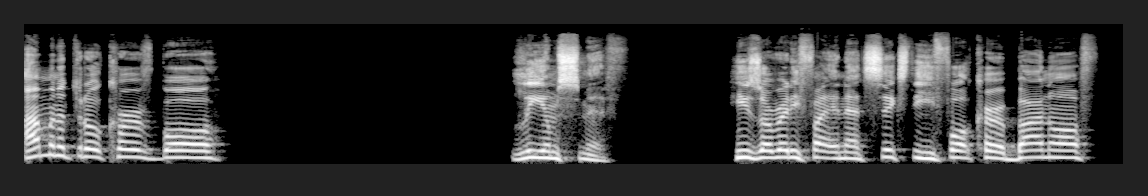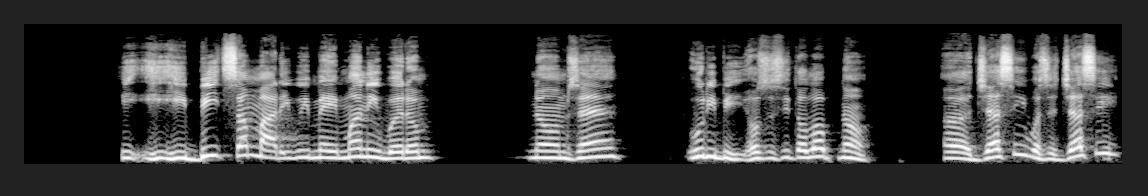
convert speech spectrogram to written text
I'm gonna throw a curveball. Liam Smith. He's already fighting at 60. He fought Kurbanov. He, he he beat somebody. We made money with him. You know what I'm saying? Who'd he beat? Josecito Lopez? No. Uh Jesse? Was it Jesse?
